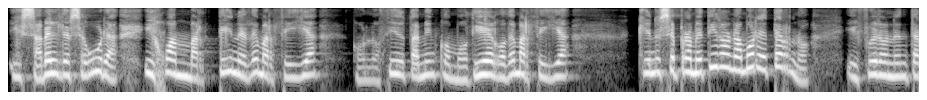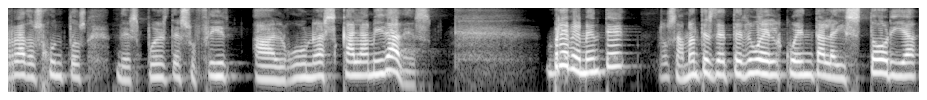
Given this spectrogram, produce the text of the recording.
Isabel de Segura y Juan Martínez de Marcilla, conocido también como Diego de Marcilla, quienes se prometieron amor eterno y fueron enterrados juntos después de sufrir algunas calamidades. Brevemente, los amantes de Teruel cuentan la historia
